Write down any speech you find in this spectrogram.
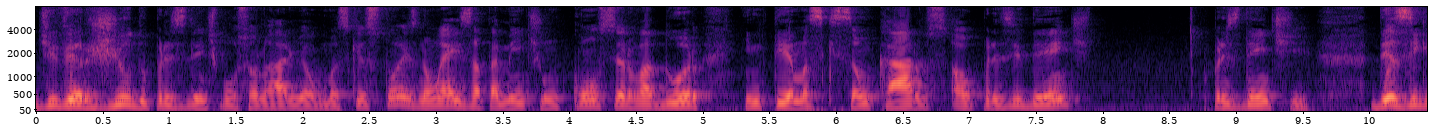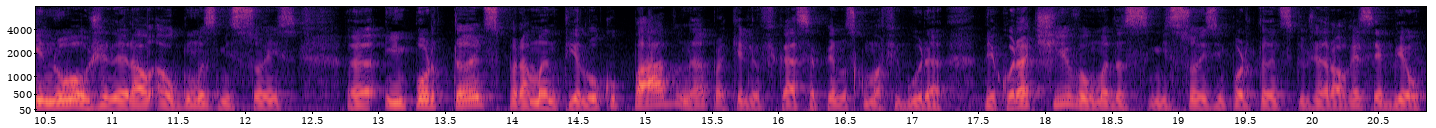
divergiu do presidente Bolsonaro em algumas questões, não é exatamente um conservador em temas que são caros ao presidente. O presidente designou ao general algumas missões uh, importantes para mantê-lo ocupado, né, para que ele não ficasse apenas como uma figura decorativa. Uma das missões importantes que o general recebeu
